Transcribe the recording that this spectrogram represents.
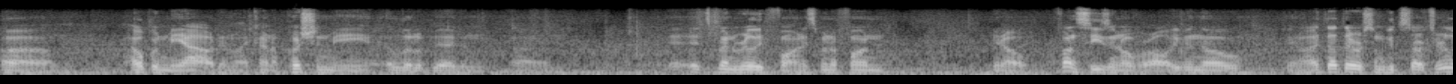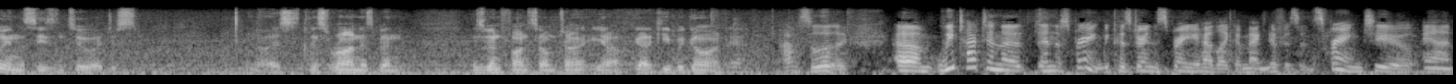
um, helping me out and like kind of pushing me a little bit and um, it, has been really fun. It's been a fun you know fun season overall even though you know i thought there were some good starts early in the season too. I just you know this this run has been has been fun so i'm trying you know got to keep it going. Yeah, absolutely. Um, we talked in the in the spring because during the spring you had like a magnificent spring too, and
